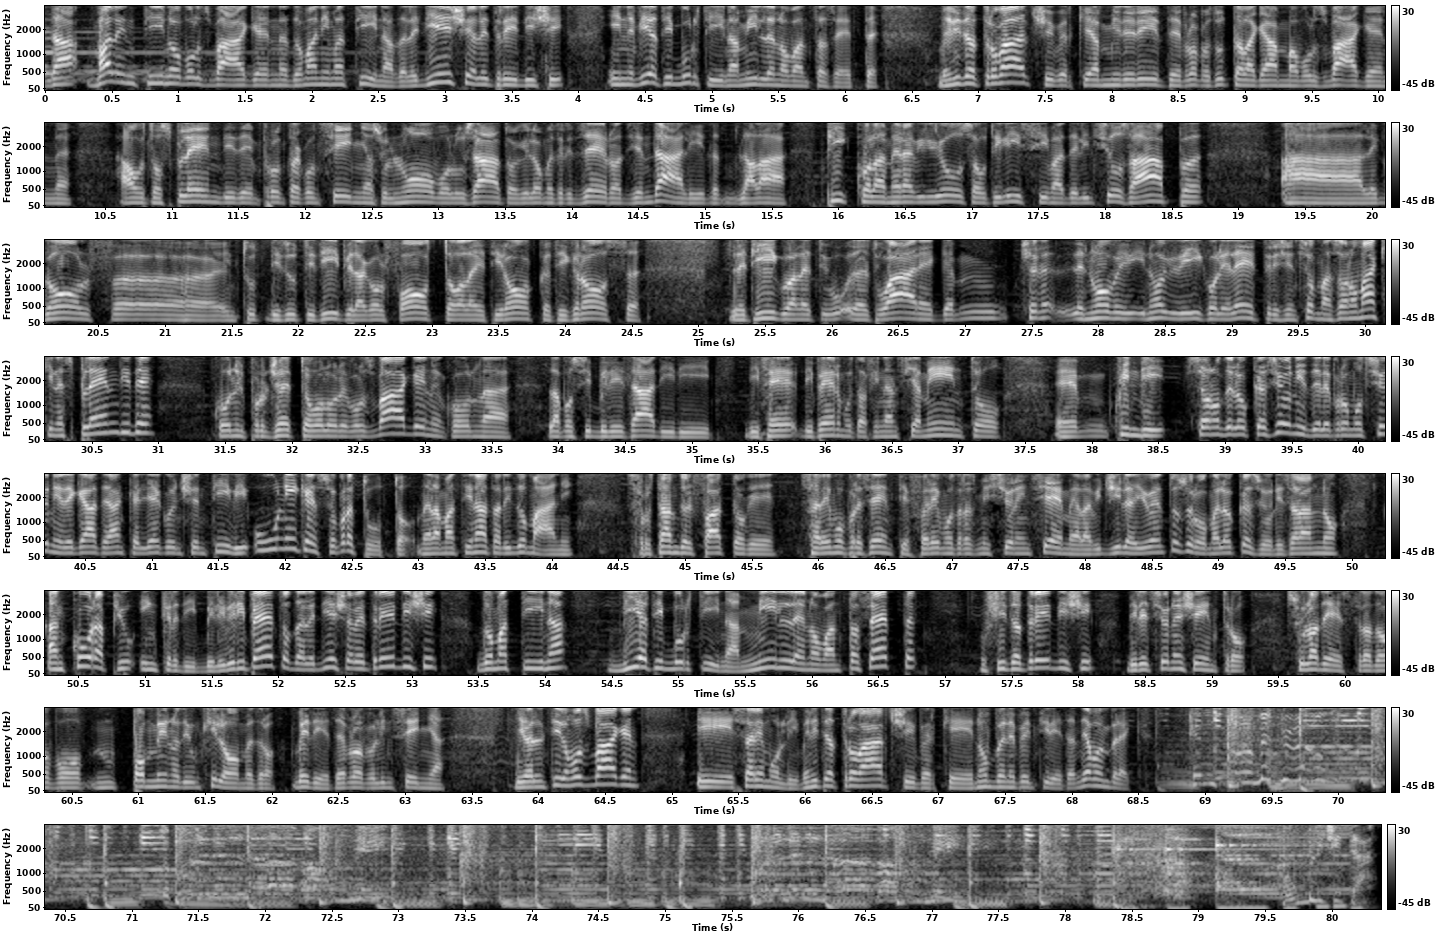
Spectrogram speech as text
da Valentino Volkswagen domani mattina dalle 10 alle 13 in via Tiburtina 1097. Venite a trovarci perché ammirerete proprio tutta la gamma Volkswagen, auto splendide in pronta consegna sul nuovo, l'usato, chilometri zero aziendali, dalla piccola, meravigliosa, utilissima, deliziosa app alle Golf eh, tut- di tutti i tipi, la Golf 8, le T-Rock, T-Cross, le Tiguan, le, Tu- le Tuareg, mm, le nuove- i nuovi veicoli elettrici, insomma sono macchine splendide con il progetto Valore Volkswagen, con eh, la possibilità di, di- di fe- di permuta, finanziamento, ehm, quindi sono delle occasioni e delle promozioni legate anche agli eco incentivi uniche e soprattutto nella mattinata di domani, sfruttando il fatto che saremo presenti e faremo trasmissione insieme alla vigilia Juventus Roma, le occasioni saranno ancora più incredibili. Vi ripeto, dalle 10 alle 13 domattina, via Tiburtina 1097 uscita 13, direzione centro sulla destra dopo un po' meno di un chilometro, vedete proprio l'insegna di Valentino Volkswagen e saremo lì, venite a trovarci perché non ve ne pentirete, andiamo in break. Pubblicità.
